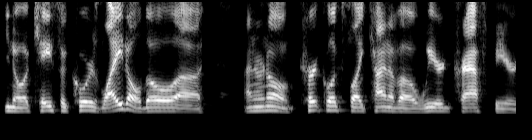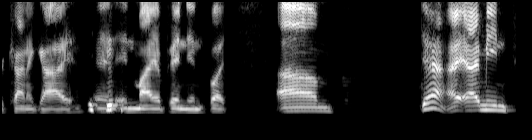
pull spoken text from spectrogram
you know a case of Coors Light. Although uh, I don't know, Kirk looks like kind of a weird craft beer kind of guy, in, in my opinion. But um, yeah, I, I mean,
